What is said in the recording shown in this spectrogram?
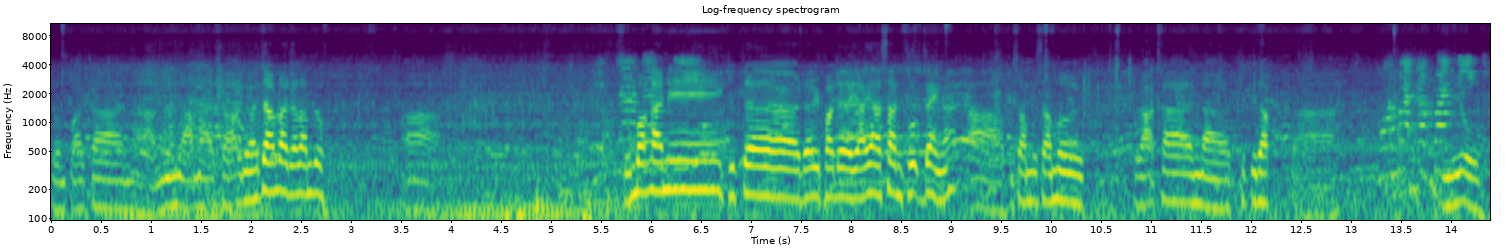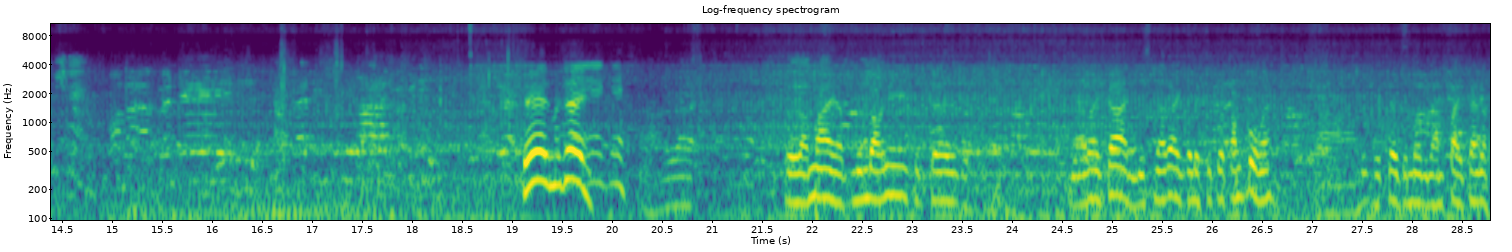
tempakan, ah, minyak masak, macam-macam lah dalam tu. Ah. Sumbangan ni kita daripada Yayasan Food Bank eh. Ah, bersama-sama gerakkan ah, keep it up. Okay, terima kasih. Okay, okay. Alright. So ramai yang penyumbang ni kita Senarai kan, di Senarai kalau kita kampung eh. Ha, kita cuma menyampaikan lah.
